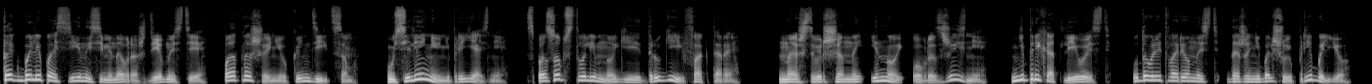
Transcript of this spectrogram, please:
Так были посеяны семена враждебности по отношению к индийцам. Усилению неприязни способствовали многие другие факторы. Наш совершенно иной образ жизни, неприхотливость, удовлетворенность даже небольшой прибылью,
